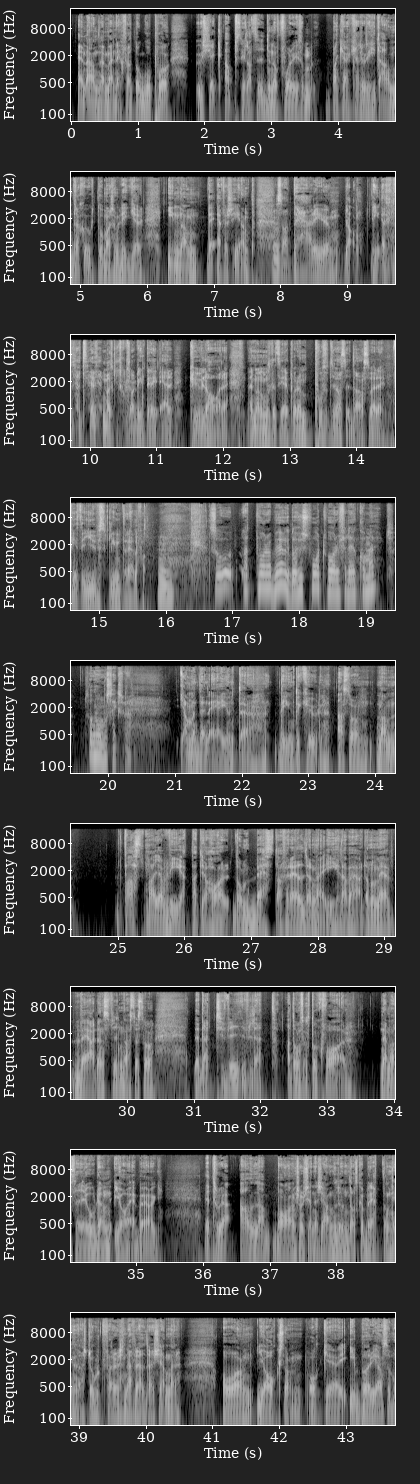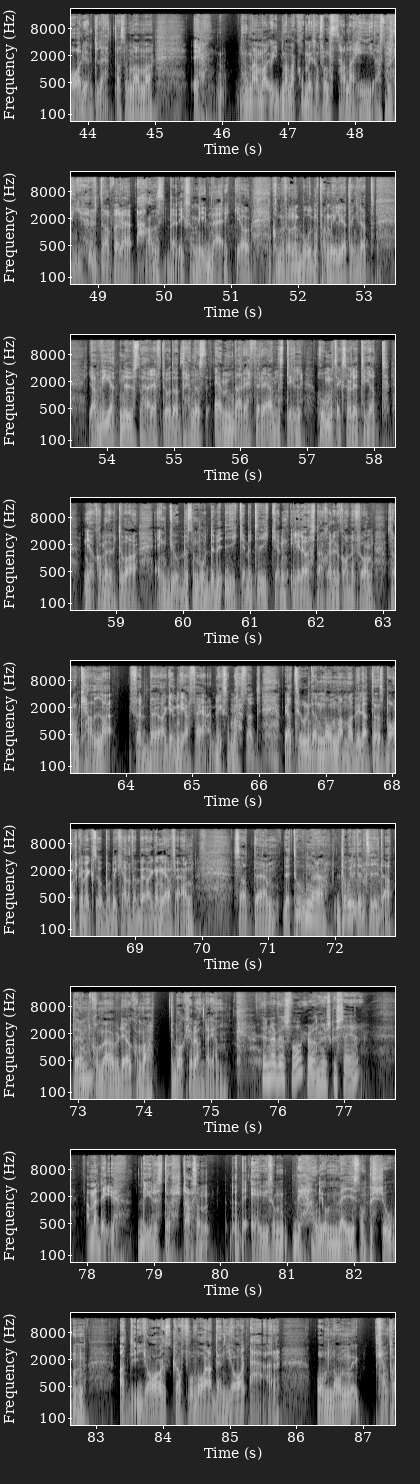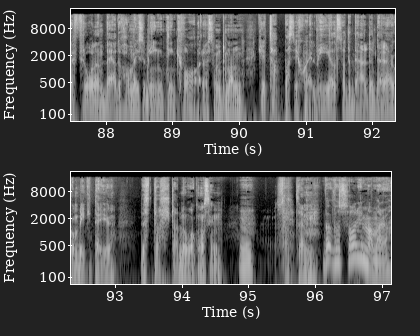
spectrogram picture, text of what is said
än andra människor. Att de går på check-ups hela tiden och får liksom, man kan kanske hitta andra sjukdomar som ligger innan det är för sent. Mm. Så att det här är ju, ja, man såklart inte är kul att ha det, men om man ska se det på den positiva sidan så det, finns det ljusglimtar i alla fall. Mm. Så att vara bög då, hur svårt var det för dig att komma ut som homosexuell? Ja men den är ju inte, det är ju inte kul. Alltså man, fast jag vet att jag har de bästa föräldrarna i hela världen, de är världens finaste, så det där tvivlet att de ska stå kvar när man säger orden jag är bög, det tror jag alla barn som känner sig annorlunda och ska berätta någonting så här stort för sina föräldrar känner. Och jag också. Och eh, i början så var det ju inte lätt. Alltså mamma, eh, mamma, mamma kommer liksom från Sanahe alltså som ligger utanför Hallsberg liksom i Närke och kommer från en bondfamilj. Jag tänker att jag vet nu så här efteråt att hennes enda referens till homosexualitet när jag kom ut det var en gubbe som bodde vid ICA-butiken i Lilla Östansjö där vi kom ifrån, som de kallade för bögen vid affären. Liksom. Så att, jag tror inte att någon mamma vill att ens barn ska växa upp och bli kallad för bögen vid affären. Så att eh, det tog, några, det tog en liten tid att eh, mm. komma över det och komma tillbaka till varandra igen. Hur nervös var du då när du skulle säga det? Ja men det är ju det, är det största som, det är ju som, det handlar ju om mig som person att jag ska få vara den jag är. Om någon kan ta ifrån en det, då har man liksom ingenting kvar. Alltså man kan ju tappa sig själv helt, så det där, det där ögonblicket är ju det största någonsin. Mm. Så att, um, vad, vad sa din mamma då?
